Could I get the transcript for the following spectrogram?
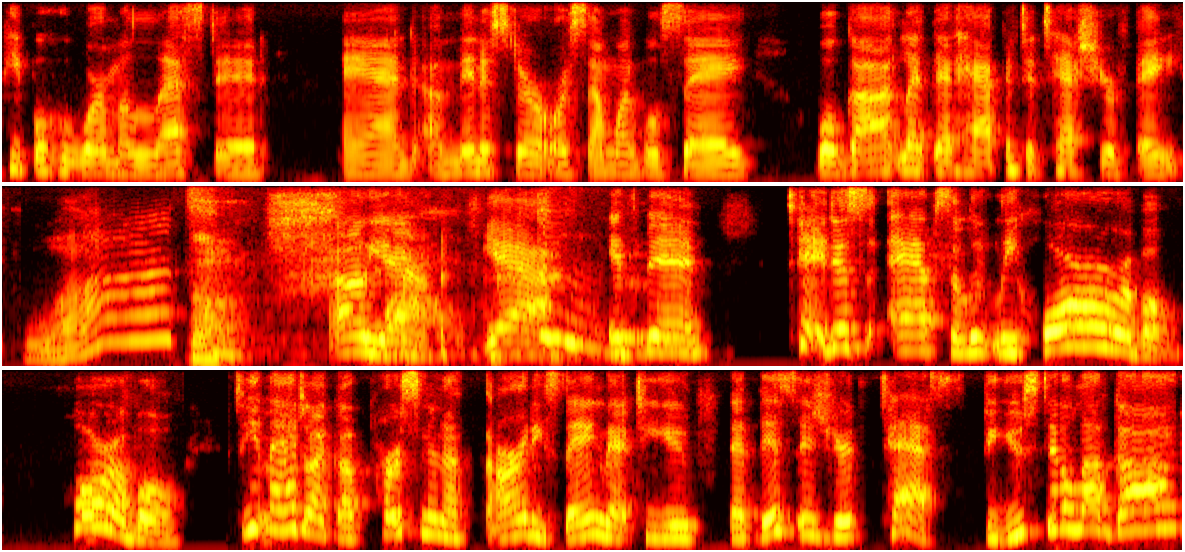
people who were molested, and a minister or someone will say, Well, God let that happen to test your faith. What? Oh, Oh, yeah. Wow. Yeah. It's been t- just absolutely horrible. Horrible. So you imagine like a person in authority saying that to you that this is your test. Do you still love God?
